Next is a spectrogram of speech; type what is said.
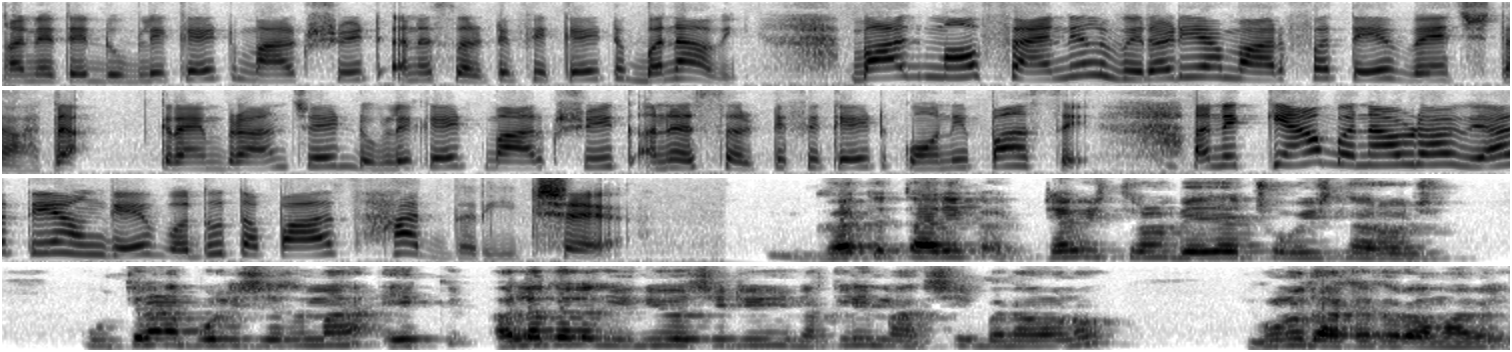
અને તે ડુપ્લિકેટ માર્કશીટ અને સર્ટિફિકેટ બનાવી બાદમાં ફેનિલ વિરડિયા મારફતે વેચતા હતા. ક્રાઇમ બ્રાન્ચે ડુપ્લિકેટ માર્કશીટ અને સર્ટિફિકેટ કોની પાસે અને ક્યાં બનાવડાવ્યા તે અંગે વધુ તપાસ હાથ ધરી છે. ગત તારીખ અઠ્યાવીસ ત્રણ બે હજાર ચોવીસના રોજ ઉત્તરાયણ પોલીસ સ્ટેશનમાં એક અલગ અલગ યુનિવર્સિટીની નકલી માર્કશીટ બનાવવાનો ગુનો દાખલ કરવામાં આવેલ.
